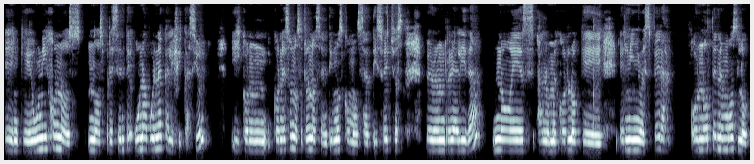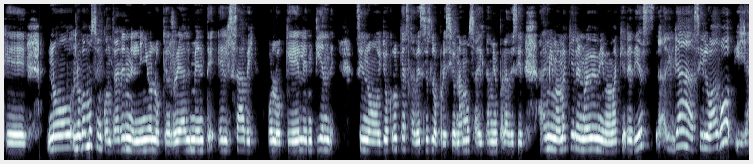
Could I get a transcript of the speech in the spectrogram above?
en que un hijo nos, nos presente una buena calificación y con, con eso nosotros nos sentimos como satisfechos, pero en realidad no es a lo mejor lo que el niño espera o no tenemos lo que no no vamos a encontrar en el niño lo que realmente él sabe o lo que él entiende, sino yo creo que hasta a veces lo presionamos a él también para decir, ay, mi mamá quiere nueve, mi mamá quiere diez, ya así lo hago y ya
